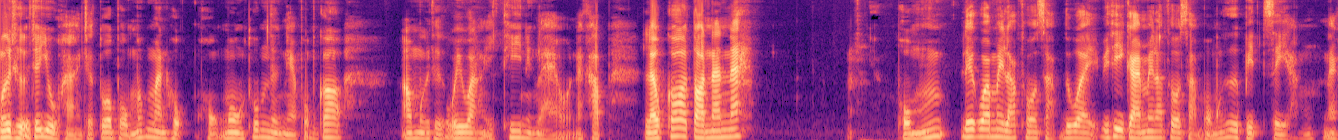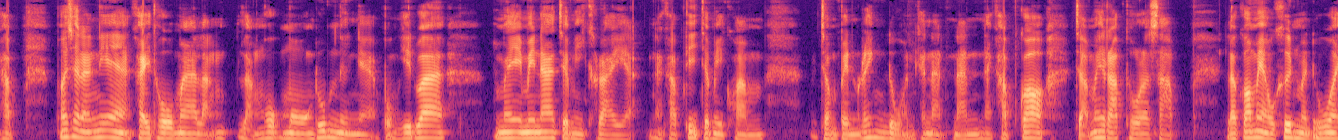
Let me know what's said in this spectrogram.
มือถือจะอยู่ห่างจากตัวผมประมาณ6 6โมงทุ่มหนึ่งเนี่ยผมก็เอามือถือไว้วางอีกที่หนึ่งแล้วนะครับ แล้วก็ตอนนั้นนะผมเรียกว่าไม่รับโทรศัพท์ด้วย วิธีการไม่รับโทรศัพท์ผมก็คือปิดเสียงนะครับ เพราะฉะนั้นเนี่ยใครโทรมาหลังหลัง6โมงทุ่มหนึ่งเนี่ยผมคิดว่า ไม่ไม่น่าจะมีใครอะนะครับที่จะมีความจำเป็นเร่งด่วนขนาดนั้นนะครับ ก็จะไม่รับโทรศัพท์ แล้วก็ไม่เอาขึ้นมาด้วย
